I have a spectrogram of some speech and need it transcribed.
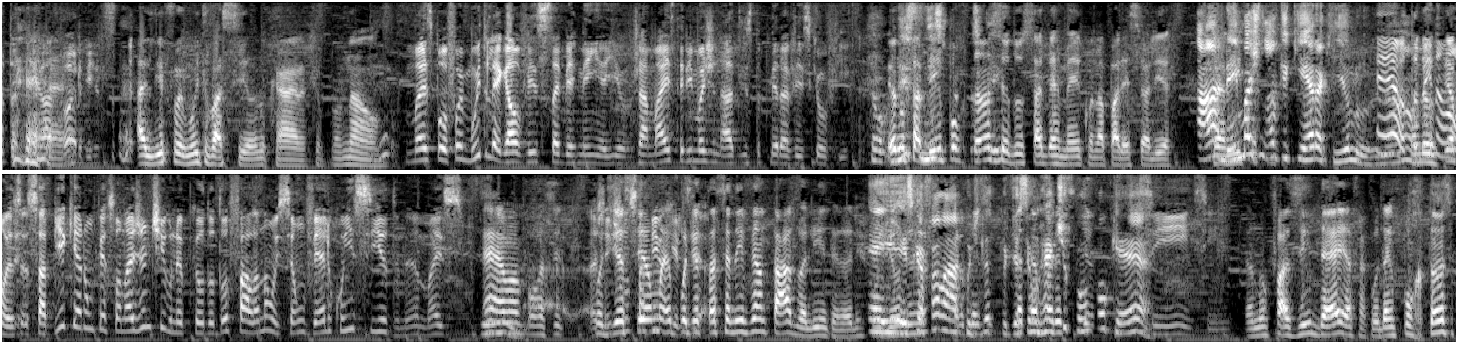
Eu também eu adoro isso. Ali foi muito vacilo, cara. Tipo, não. Mas, pô, foi muito legal ver esse Cyberman aí. Eu jamais teria imaginado isso da primeira vez que eu vi. Então, Eu não sabia a importância do Cyberman quando apareceu ali. Ah, Pra nem mim, imaginava o que, que era aquilo. É, eu Não, também eu não. vi a- Eu eu sabia que era um personagem antigo, né? Porque o doutor fala, não, isso é um velho conhecido, né? Mas. É, uma você A podia gente não ser uma, que podia estar eram. sendo inventado ali, entendeu? Eles É isso que eu ia falar, podia, podia ser um retcon qualquer. Sim, sim. Eu não fazia ideia, sacou? Da importância.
